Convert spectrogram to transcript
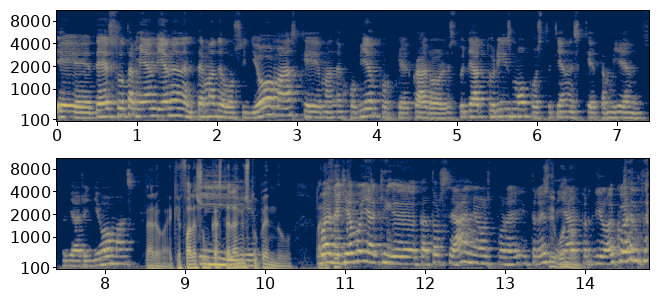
Eh, de eso también viene el tema de los idiomas, que manejo bien, porque claro, al estudiar turismo, pues te tienes que también estudiar idiomas. Claro, es que falas un y... castellano estupendo. Parece... Bueno, llevo ya aquí eh, 14 años, por ahí 13, sí, bueno. ya he perdido la cuenta.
